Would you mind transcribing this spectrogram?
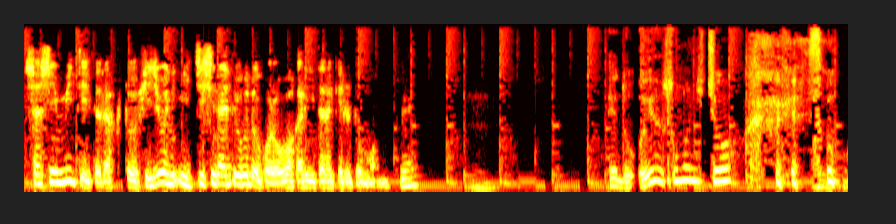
写真見ていただくと非常に一致しないということをこれお分かりいただけると思うんですね。うん。え、ど、え、そんなに違う？そう。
